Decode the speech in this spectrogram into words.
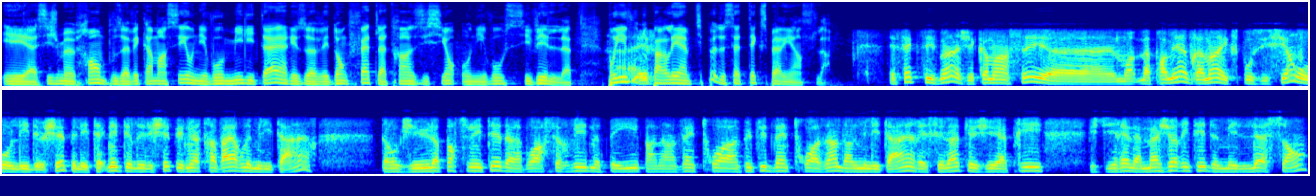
et euh, si je me trompe, vous avez commencé au niveau militaire et vous avez donc fait la transition au niveau civil. Pourriez-vous nous parler un petit peu de cette expérience-là? Effectivement, j'ai commencé euh, ma, première vraiment exposition au leadership et les techniques de leadership est venue à travers le militaire. Donc, j'ai eu l'opportunité d'avoir servi notre pays pendant 23, un peu plus de 23 ans dans le militaire et c'est là que j'ai appris, je dirais, la majorité de mes leçons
